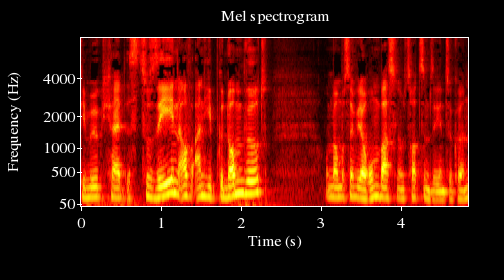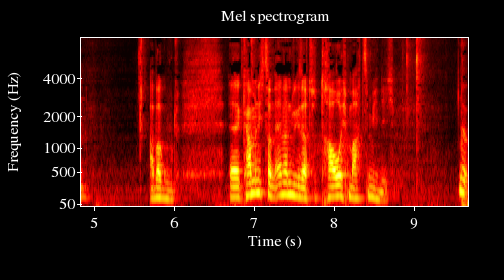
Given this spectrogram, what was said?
die Möglichkeit ist zu sehen auf Anhieb genommen wird. Und man muss dann wieder rumbasteln, um es trotzdem sehen zu können. Aber gut. Äh, kann man nichts dran ändern. Wie gesagt, traurig macht's mich nicht. Nö.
